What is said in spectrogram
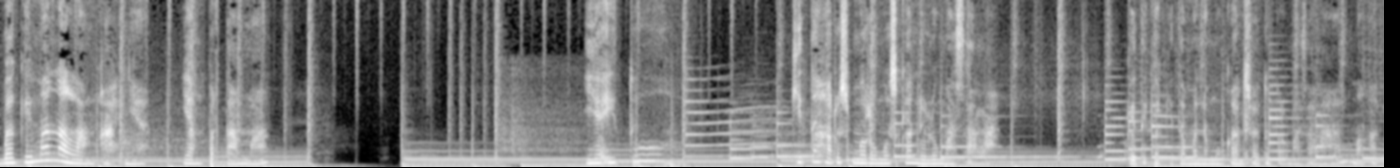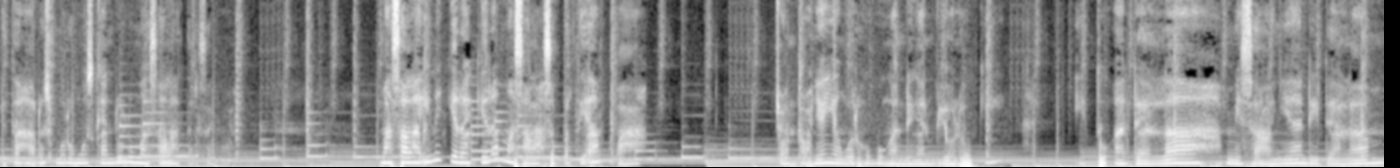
Bagaimana langkahnya? Yang pertama, yaitu kita harus merumuskan dulu masalah. Ketika kita menemukan suatu permasalahan, maka kita harus merumuskan dulu masalah tersebut. Masalah ini kira-kira masalah seperti apa? Contohnya yang berhubungan dengan biologi itu adalah misalnya di dalam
